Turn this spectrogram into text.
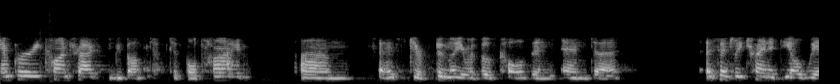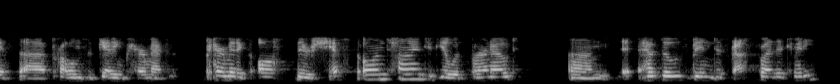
temporary contracts to be bumped up to full time. Um, you're familiar with those calls and, and uh, essentially trying to deal with uh, problems with getting paramedics, paramedics off their shifts on time to deal with burnout. Um, have those been discussed by the committee?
